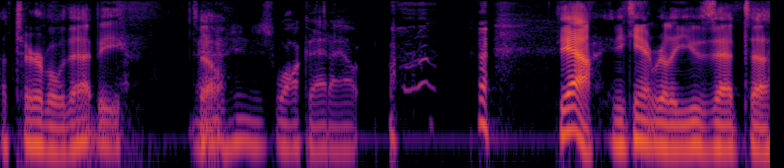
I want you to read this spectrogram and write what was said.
How terrible would that be? So Yeah, you just walk that out. yeah, and you can't really use that. Uh,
